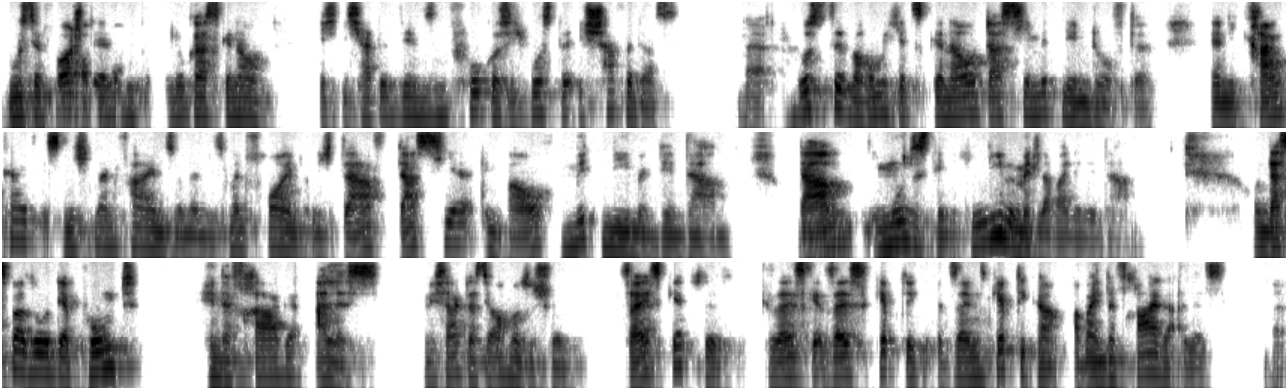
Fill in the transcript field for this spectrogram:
Du musst dir vorstellen, Lukas, genau, ich, ich hatte diesen Fokus. Ich wusste, ich schaffe das. Ja. Ich wusste, warum ich jetzt genau das hier mitnehmen durfte. Denn die Krankheit ist nicht mein Feind, sondern die ist mein Freund. Und ich darf das hier im Bauch mitnehmen, den Darm. Darm, Immunsystem. Ich liebe mittlerweile den Darm. Und das war so der Punkt, hinterfrage alles. Und ich sage das ja auch mal so schön. Sei skeptisch, sei, sei, Skeptik, sei ein Skeptiker, aber hinterfrage alles. Ja.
